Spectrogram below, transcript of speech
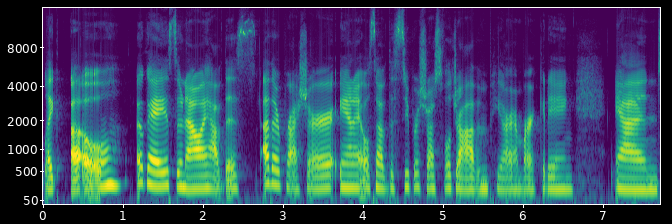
like, oh, okay, so now I have this other pressure, and I also have this super stressful job in PR and marketing, and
